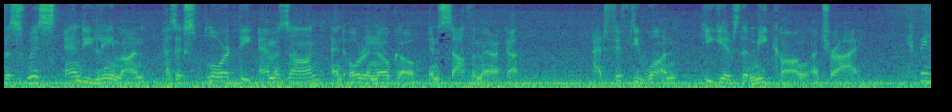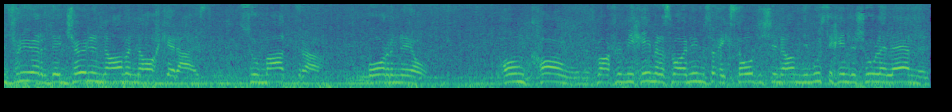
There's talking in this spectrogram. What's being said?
The Swiss Andy Lehmann has explored the Amazon and Orinoco in South America. At 51, he gives the Mekong a try. Ich bin früher den schönen Namen nachgereist. Sumatra, Borneo, Hongkong. Das war für mich immer, das waren immer so exotische Namen, die musste ich in der Schule lernen.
